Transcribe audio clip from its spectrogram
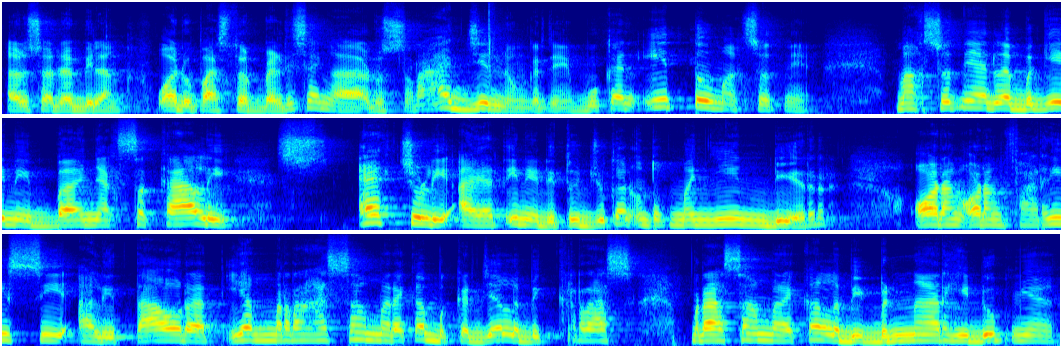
Lalu saudara bilang, waduh pastor berarti saya nggak harus rajin dong kerjanya. Bukan itu maksudnya. Maksudnya adalah begini, banyak sekali, actually ayat ini ditujukan untuk menyindir orang-orang Farisi, ahli Taurat yang merasa mereka bekerja lebih keras, merasa mereka lebih benar hidupnya,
